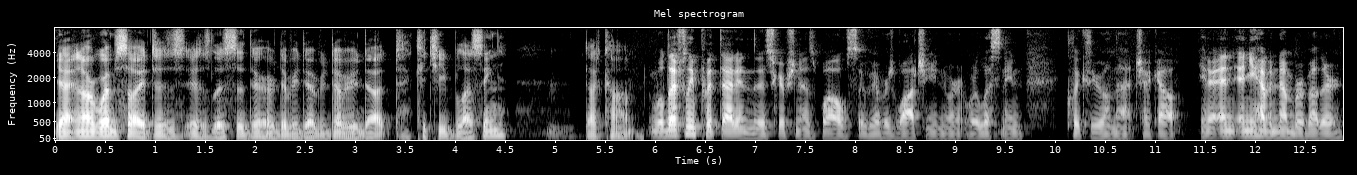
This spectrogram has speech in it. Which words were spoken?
Yeah, and our website is, is listed there, www.kitschyblessing.com. We'll definitely put that in the description as well. So whoever's watching or, or listening, click through on that, check out. You know, and, and you have a number of other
